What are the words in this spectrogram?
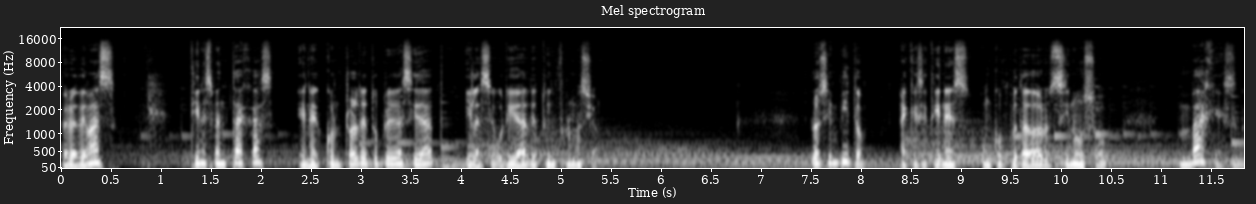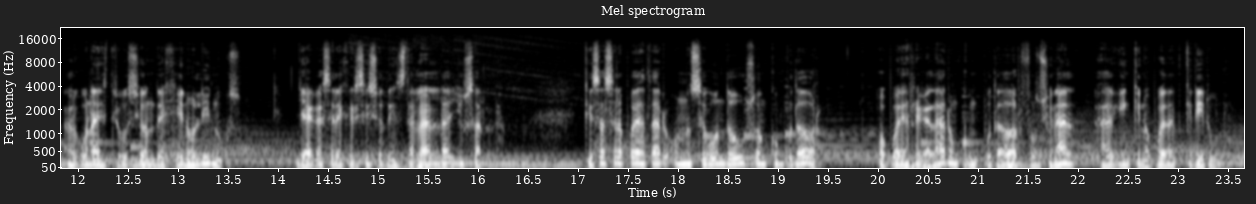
pero además tienes ventajas en el control de tu privacidad y la seguridad de tu información. Los invito a que si tienes un computador sin uso, bajes alguna distribución de GNU Linux y hagas el ejercicio de instalarla y usarla. Quizás se la puedas dar un segundo uso a un computador, o puedes regalar un computador funcional a alguien que no pueda adquirir uno.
